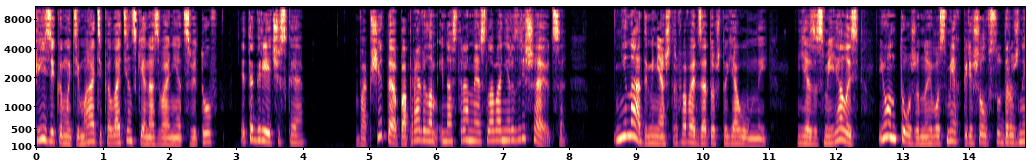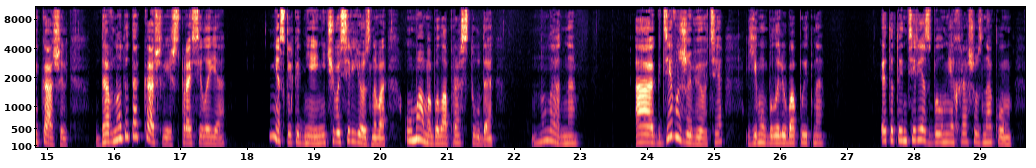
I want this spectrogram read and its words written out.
Физика, математика, латинские названия цветов — это греческое. Вообще-то, по правилам, иностранные слова не разрешаются. Не надо меня штрафовать за то, что я умный. Я засмеялась, и он тоже, но его смех перешел в судорожный кашель. «Давно ты так кашляешь?» — спросила я. «Несколько дней, ничего серьезного. У мамы была простуда». «Ну ладно». «А где вы живете?» — ему было любопытно. Этот интерес был мне хорошо знаком —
